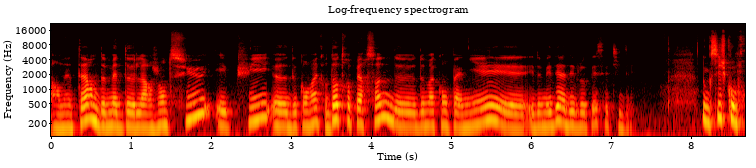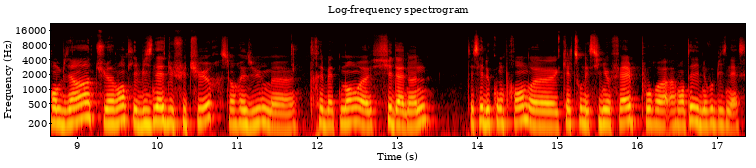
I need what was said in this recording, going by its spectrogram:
en interne, de mettre de l'argent dessus et puis euh, de convaincre d'autres personnes de, m'accompagner et, de m'aider à développer cette idée. Donc si je comprends bien, tu inventes les business du futur, si on résume euh, très bêtement chez Danone. Tu essaies de comprendre quels sont les signaux faibles pour inventer des nouveaux business.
